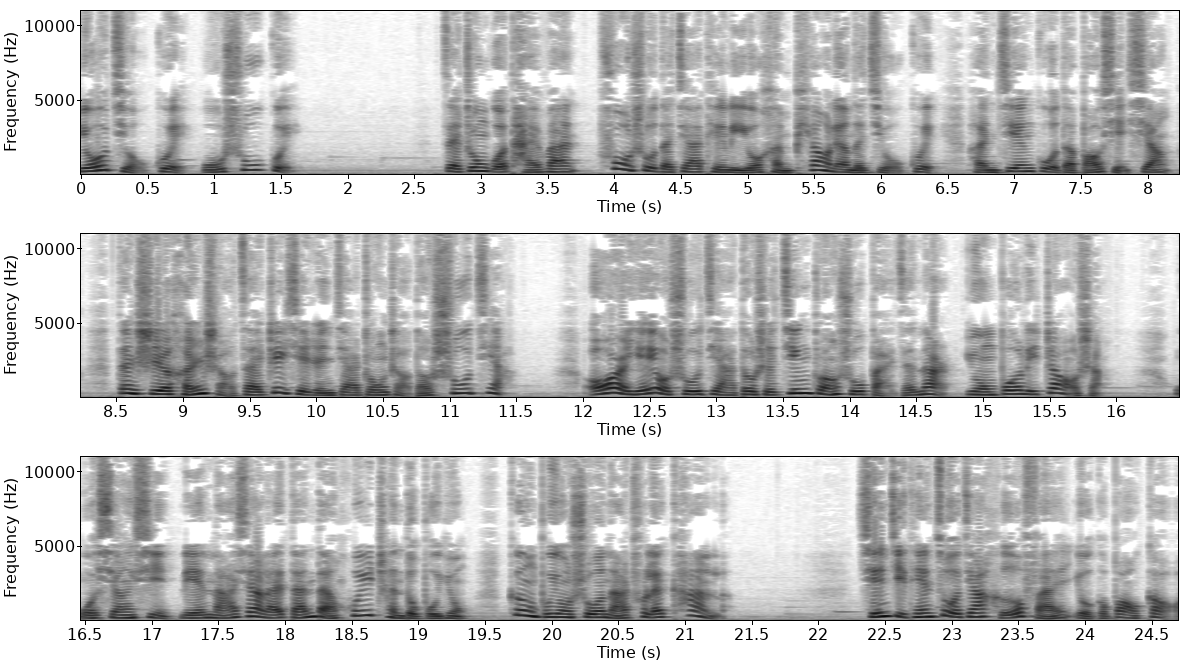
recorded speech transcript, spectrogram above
有酒贵无书贵，在中国台湾，富庶的家庭里有很漂亮的酒柜，很坚固的保险箱，但是很少在这些人家中找到书架。偶尔也有书架，都是精装书摆在那儿，用玻璃罩上。我相信，连拿下来掸掸灰尘都不用，更不用说拿出来看了。前几天，作家何凡有个报告：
